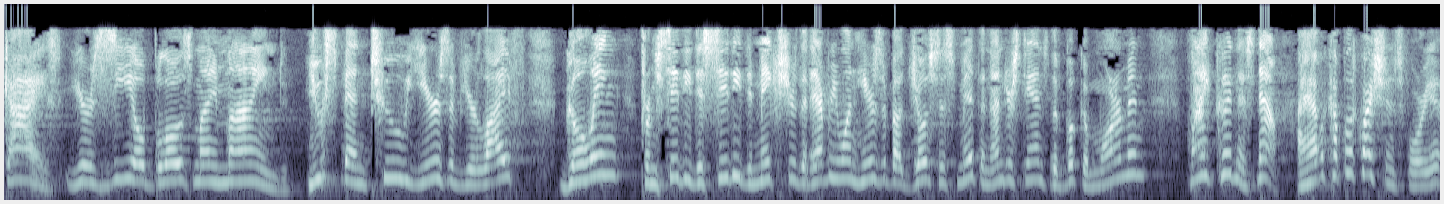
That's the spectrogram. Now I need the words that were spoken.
Guys, your zeal blows my mind. You spend two years of your life going from city to city to make sure that everyone hears about Joseph Smith and understands the Book of Mormon. My goodness. Now, I have a couple of questions for you.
